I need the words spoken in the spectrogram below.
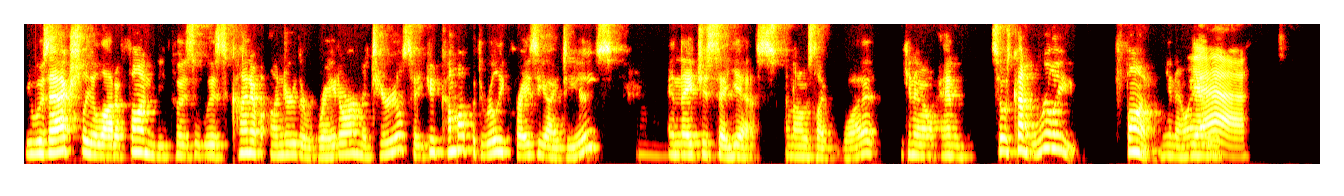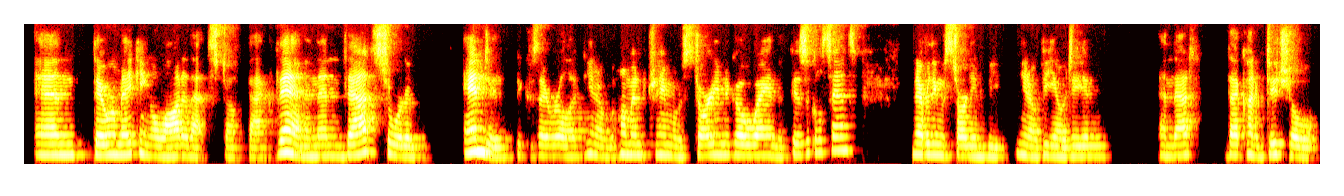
it was actually a lot of fun because it was kind of under the radar material. So you could come up with really crazy ideas mm. and they just say yes. And I was like, what? You know, and so it was kind of really fun, you know. Yeah. And, and they were making a lot of that stuff back then. And then that sort of ended because they realized, you know, home entertainment was starting to go away in the physical sense, and everything was starting to be, you know, VOD and and that that kind of digital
